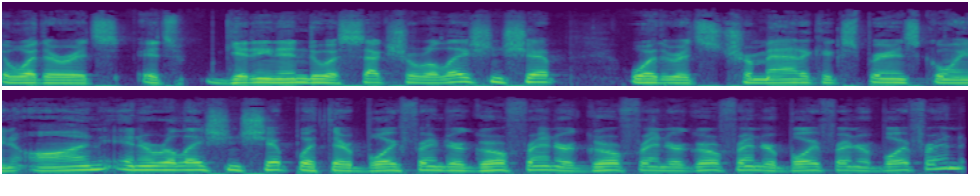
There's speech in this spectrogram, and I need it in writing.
whether it's it's getting into a sexual relationship, whether it's traumatic experience going on in a relationship with their boyfriend or girlfriend, or girlfriend or girlfriend, or boyfriend or boyfriend,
